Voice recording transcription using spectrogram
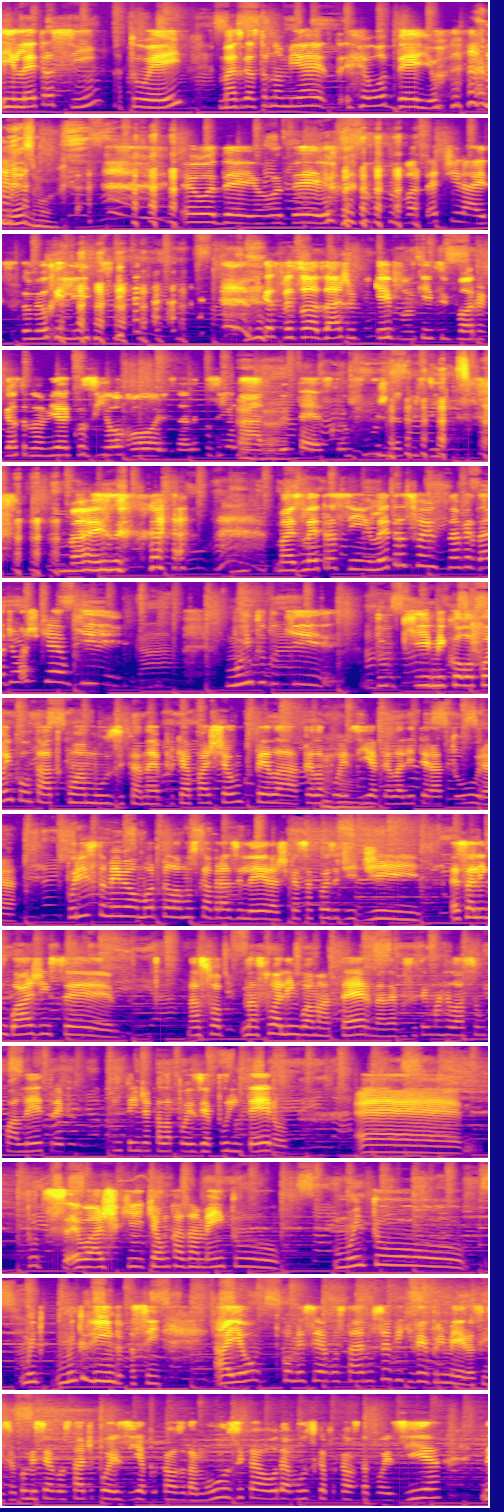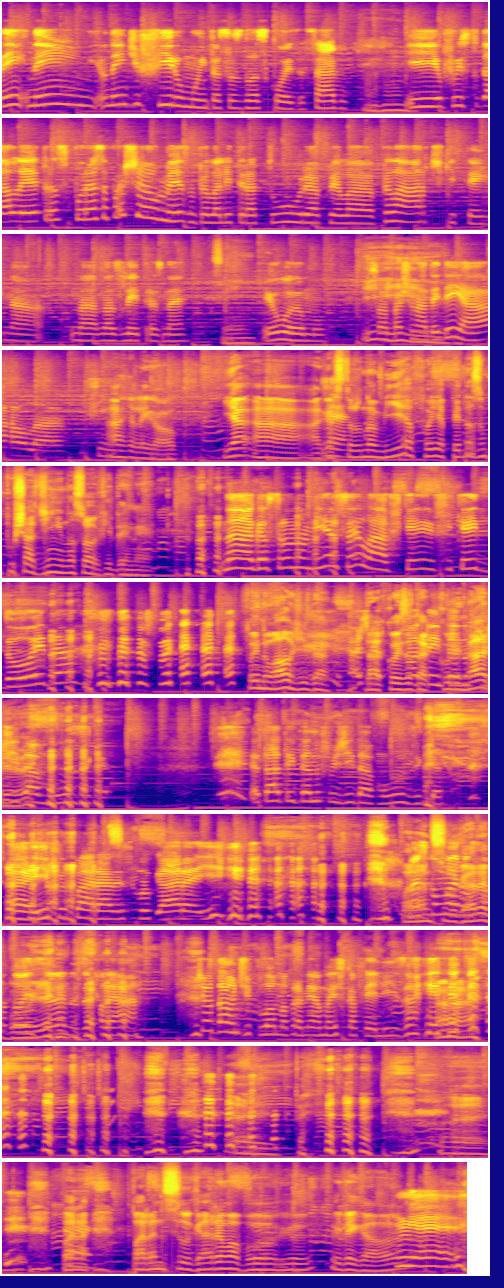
Em letras, sim, atuei. Mas gastronomia eu odeio. É mesmo? eu odeio, odeio. Vou até tirar isso do meu release. Porque as pessoas acham que quem, quem se forma em gastronomia cozinha horrores, né? Não cozinho nada, uhum. detesto, eu fujo da cozinha. Mas. Mas letras sim. Letras foi, na verdade, eu acho que é o que. Muito do que do que me colocou em contato com a música, né? Porque a paixão pela, pela uhum. poesia, pela literatura. Por isso também meu amor pela música brasileira. Acho que essa coisa de, de essa linguagem ser na sua, na sua língua materna, né? Você tem uma relação com a letra e entende aquela poesia por inteiro. É, putz, eu acho que, que é um casamento muito, muito, muito lindo, assim. Aí eu comecei a gostar, não sei o que, que, veio primeiro, assim, se eu comecei a gostar de poesia por causa da música ou da música por causa da poesia. Nem, nem, eu nem difiro muito essas duas coisas, sabe? Uhum. E eu fui estudar letras por essa paixão mesmo, pela literatura, pela, pela arte que tem na, na nas letras, né? Sim. Eu amo. E... Sou apaixonada e dei aula, enfim. Ah, que legal. E a, a, a é. gastronomia é. foi apenas um puxadinho na sua vida, né? Na gastronomia, sei lá, fiquei, fiquei doida. Foi no auge da, da coisa da culinária, né? Da música. Eu tava tentando fugir da música. Aí fui parar nesse lugar aí. Mas como eram só é dois bom, anos, eu falei, ah, deixa eu dar um diploma pra minha mãe ficar feliz. Aí. Ah. Para, é. Parar nesse lugar é uma boa, viu? Foi legal. É.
